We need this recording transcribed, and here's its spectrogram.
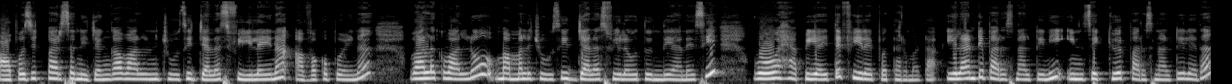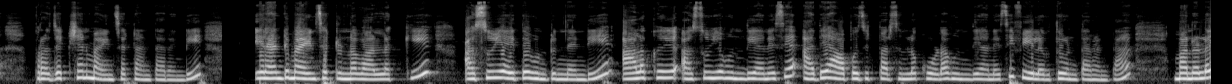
ఆపోజిట్ పర్సన్ నిజంగా వాళ్ళని చూసి జలస్ ఫీల్ అయినా అవ్వకపోయినా వాళ్ళకు వాళ్ళు మమ్మల్ని చూసి జలస్ ఫీల్ అవుతుంది అనేసి ఓ హ్యాపీ అయితే ఫీల్ అయిపోతారు అనమాట ఇలాంటి పర్సనాలిటీని ఇన్సెక్యూర్ పర్సనాలిటీ లేదా ప్రొజెక్షన్ మైండ్ సెట్ అంటారండి. ఇలాంటి మైండ్ సెట్ ఉన్న వాళ్ళకి అసూయ అయితే ఉంటుందండి. వాళ్ళకి అసూయ ఉంది అనేసి అదే ఆపోజిట్ పర్సన్లో కూడా ఉంది అనేసి ఫీల్ అవుతూ ఉంటారంట. మనలో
